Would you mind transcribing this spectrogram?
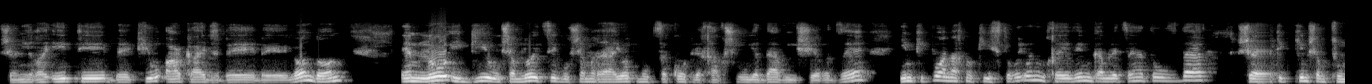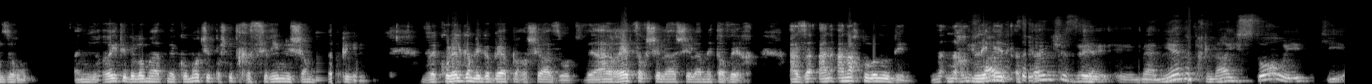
שאני ראיתי ב-Q Archives בלונדון, הם לא הגיעו, שם לא הציגו שם ראיות מוצקות לכך שהוא ידע ואישר את זה, אם כי פה אנחנו כהיסטוריונים חייבים גם לציין את העובדה שהתיקים שם צונזרו. אני ראיתי בלא מעט מקומות שפשוט חסרים לי שם דפים, וכולל גם לגבי הפרשה הזאת, והרצח שלה, של המתווך. אז אנחנו לא יודעים. אני חייב לציין שזה כן. מעניין מבחינה היסטורית, כי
